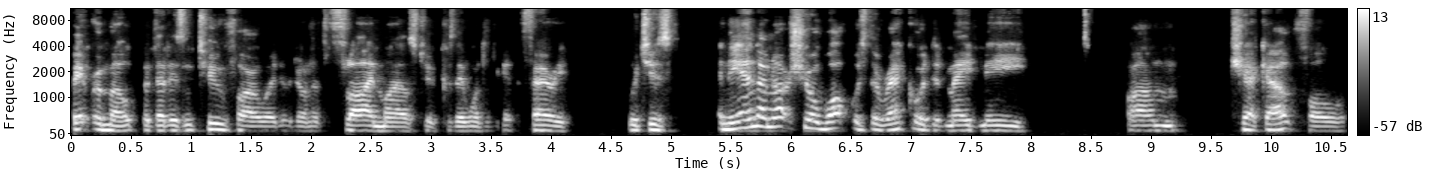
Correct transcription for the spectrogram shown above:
bit remote, but that isn't too far away that we don't have to fly miles to because they wanted to get the ferry, which is in the end, I'm not sure what was the record that made me um, check out Foel.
